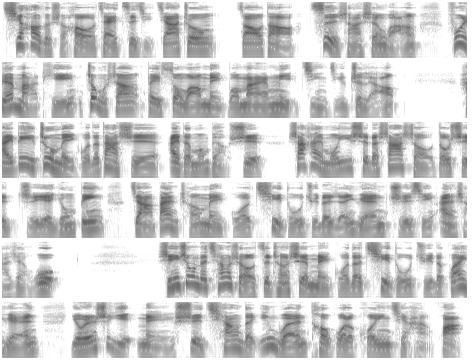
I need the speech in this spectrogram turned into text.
七号的时候，在自己家中遭到刺杀身亡，夫人马婷重伤，被送往美国迈阿密紧急治疗。海地驻美国的大使艾德蒙表示，杀害摩伊士的杀手都是职业佣兵，假扮成美国缉毒局的人员执行暗杀任务。行凶的枪手自称是美国的缉毒局的官员，有人是以美式枪的英文透过了扩音器喊话，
